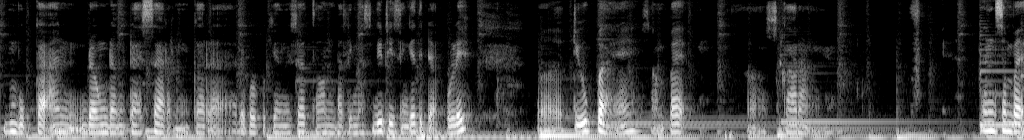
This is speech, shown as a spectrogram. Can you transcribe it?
pembukaan Undang-Undang Dasar Negara Republik Indonesia tahun 45 sendiri sehingga tidak boleh diubah ya sampai uh, sekarang dan sampai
